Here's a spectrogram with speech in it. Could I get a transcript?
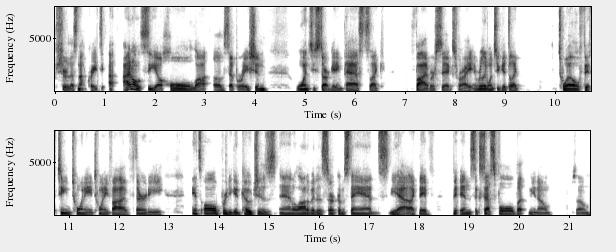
sure, that's not crazy. I, I don't see a whole lot of separation once you start getting past like five or six, right? And really, once you get to like 12, 15, 20, 25, 30, it's all pretty good coaches. And a lot of it is circumstance. Yeah, like they've been successful, but you know, so.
